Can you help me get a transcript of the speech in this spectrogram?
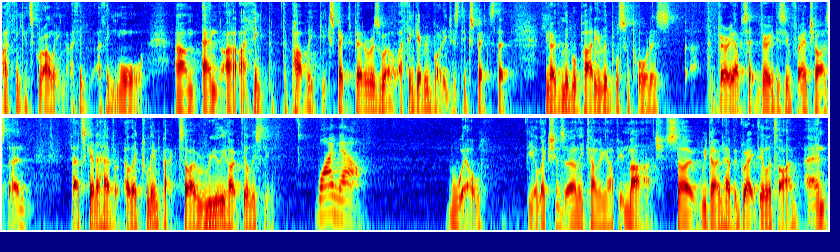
I think it's growing. I think I think more, um, and I, I, think the public expects better as well. I think everybody just expects that, you know, the Liberal Party, Liberal supporters, very upset, very disenfranchised, and that's going to have electoral impact. So I really hope they're listening. Why now? Well, the elections are only coming up in March, so we don't have a great deal of time, and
